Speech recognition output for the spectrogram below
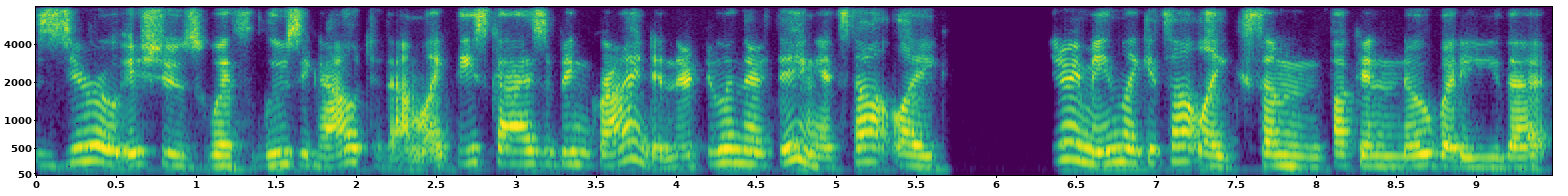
zero issues with losing out to them. Like these guys have been grinding; they're doing their thing. It's not like you know what I mean. Like it's not like some fucking nobody that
